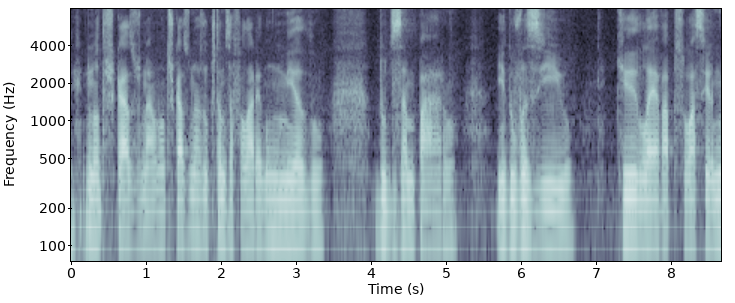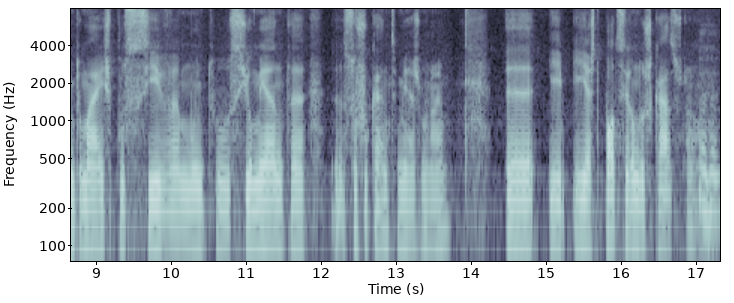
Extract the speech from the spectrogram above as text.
noutros casos não. Noutros casos nós o que estamos a falar é de um medo do desamparo e do vazio que leva a pessoa a ser muito mais possessiva, muito ciumenta, eh, sufocante mesmo, não é? Uh, e, e, este pode ser um dos casos. Uhum.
